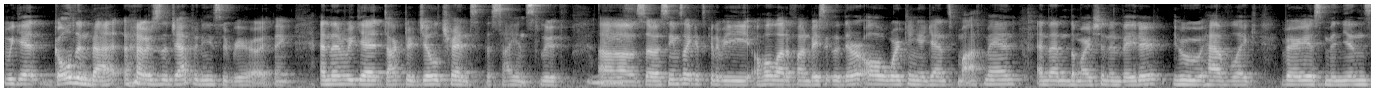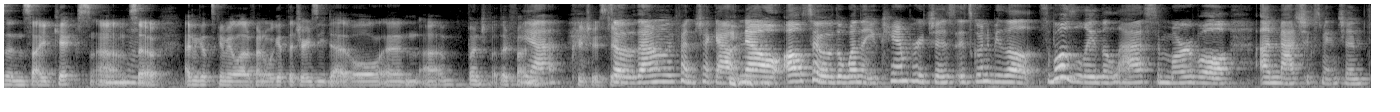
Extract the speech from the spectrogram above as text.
We get Golden Bat, which is a Japanese superhero, I think, and then we get Dr. Jill Trent, the science sleuth. Uh, so it seems like it's gonna be a whole lot of fun. Basically, they're all working against Mothman and then the Martian Invader, who have like various minions and sidekicks. Um, Mm-hmm. So I think it's gonna be a lot of fun. We'll get the Jersey Devil and um, a bunch of other fun Yeah. creatures too. So that one will be fun to check out. Now, also the one that you can purchase is going to be the supposedly the last Marvel Unmatched expansion,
